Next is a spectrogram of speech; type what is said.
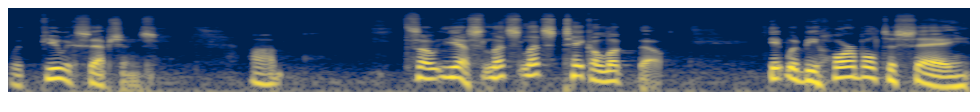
with few exceptions. Uh, so, yes, let's, let's take a look though. It would be horrible to say,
